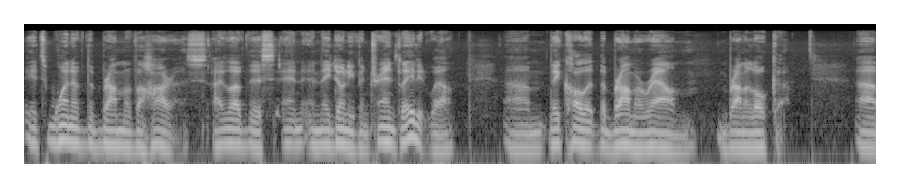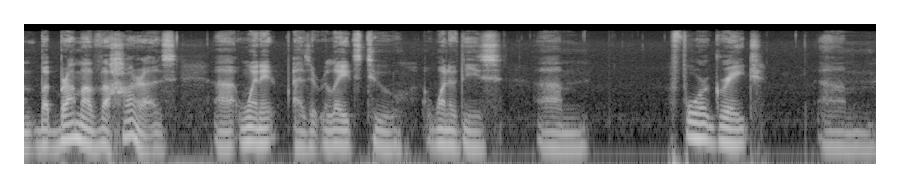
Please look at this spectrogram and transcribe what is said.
it's one of the Brahma Viharas. I love this, and, and they don't even translate it well. Um, they call it the Brahma realm, Brahma Loka. Um, but Brahma Viharas, uh, when it as it relates to one of these um, four great um,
